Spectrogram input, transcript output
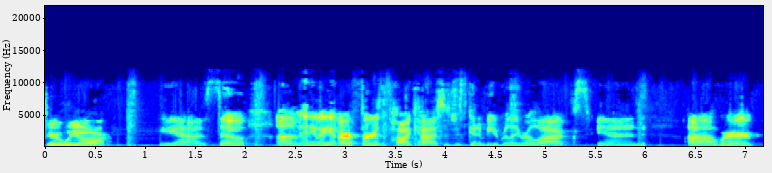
here we are. Yeah. So, um, anyway, our first podcast is just going to be really relaxed, and uh, we're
